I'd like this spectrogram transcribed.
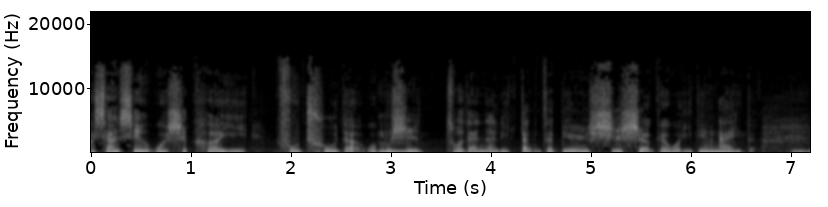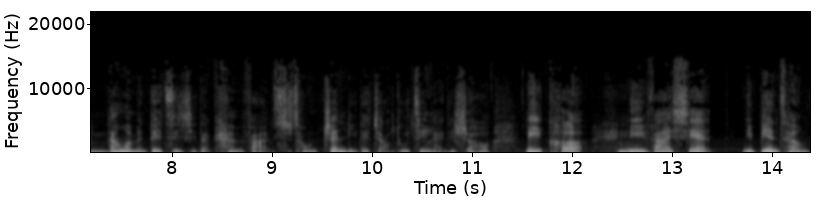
是我相信我是可以付出的，我不是坐在那里等着别人施舍给我一点爱的。嗯，当我们对自己的看法是从真理的角度进来的时候，立刻你发现你变成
